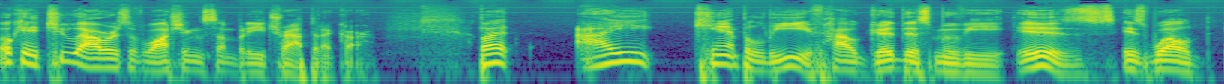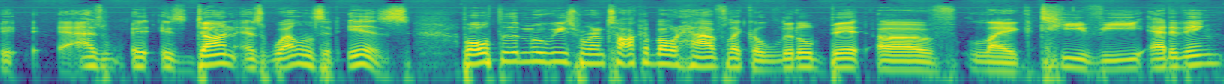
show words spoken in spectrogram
okay two hours of watching somebody trapped in a car. But I can't believe how good this movie is is well as is done as well as it is. Both of the movies we're going to talk about have like a little bit of like TV editing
